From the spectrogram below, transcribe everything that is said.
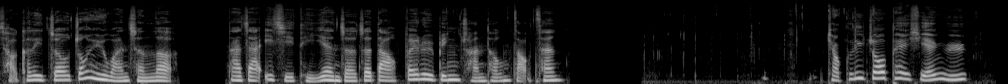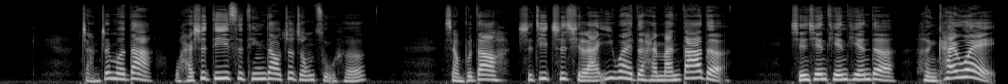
巧克力粥终于完成了。大家一起体验着这道菲律宾传统早餐。巧克力粥配咸鱼，长这么大，我还是第一次听到这种组合。想不到实际吃起来，意外的还蛮搭的，咸咸甜甜的，很开胃。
